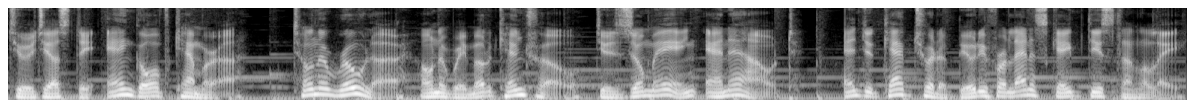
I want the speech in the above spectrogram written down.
to adjust the angle of camera. Turn the roller on the remote control to zoom in and out and to capture the beautiful landscape distantly.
